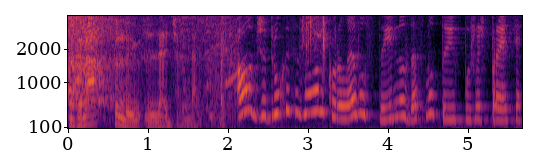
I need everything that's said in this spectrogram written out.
An absolute legend. А отже, другий сезон королеву сильно засмутив, пишуть в пресі,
